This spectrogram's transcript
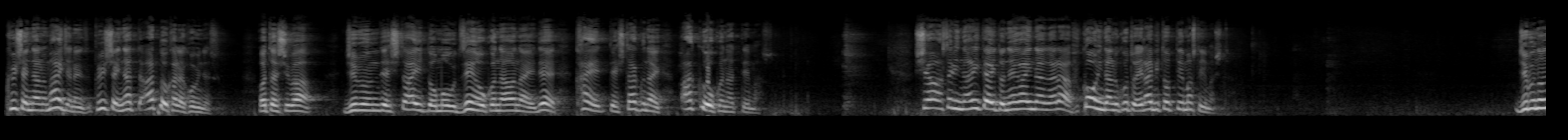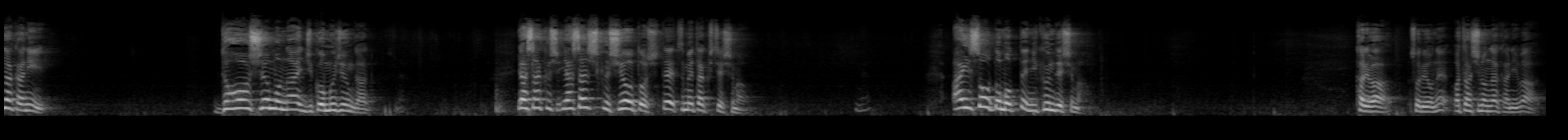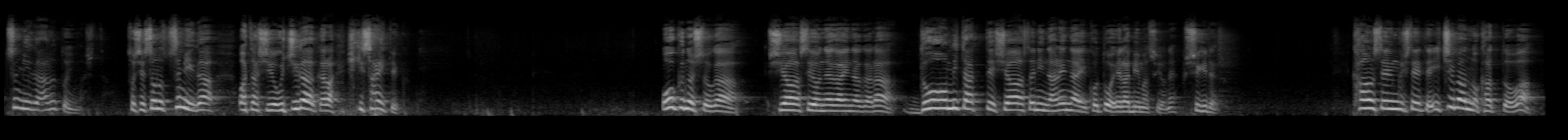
クリスチャンになる前じゃないんです。クリスチャンになった後彼はこういうんです。私は自分でしたいと思う善を行わないでかえってしたくない悪を行っています。幸せになりたいと願いながら不幸になることを選び取っていますと言いました。自分の中にどうしようもない自己矛盾がある。優しく優しくしようとして冷たくしてしまう。愛そうと思って憎んでしまう。彼はそれをね私の中には罪があると言いました。そしてその罪が私を内側から引き裂いていく。多くの人が幸せを願いながらどう見たって幸せになれないことを選びますよね。不思議です。カウンセリングしていて一番の葛藤は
